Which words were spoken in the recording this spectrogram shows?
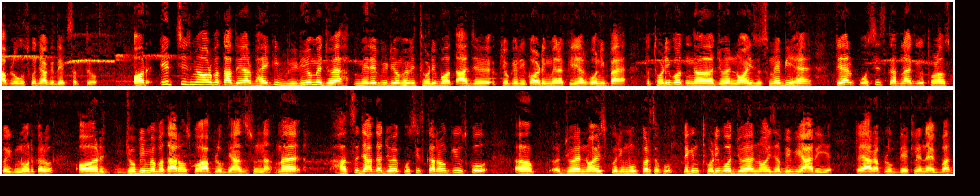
आप लोग उसको जाके देख सकते हो. और एक चीज़ मैं और बता दूँ यार भाई, कि वीडियो में जो है, मेरे वीडियो में भी थोड़ी बहुत आज, क्योंकि रिकॉर्डिंग मेरा क्लियर हो नहीं पाया तो थोड़ी बहुत जो है नॉइज़ उसमें भी है. तो यार कोशिश करना कि थोड़ा उसको इग्नोर करो और जो भी मैं बता रहा हूँ, उसको आप लोग ध्यान से सुनना। मैं हद से ज़्यादा जो है कोशिश कर रहा हूँ कि उसको जो है नॉइज़ को रिमूव कर सकूँ, लेकिन थोड़ी बहुत जो है नॉइज़ अभी भी आ रही है। तो यार आप लोग देख लेना एक बार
